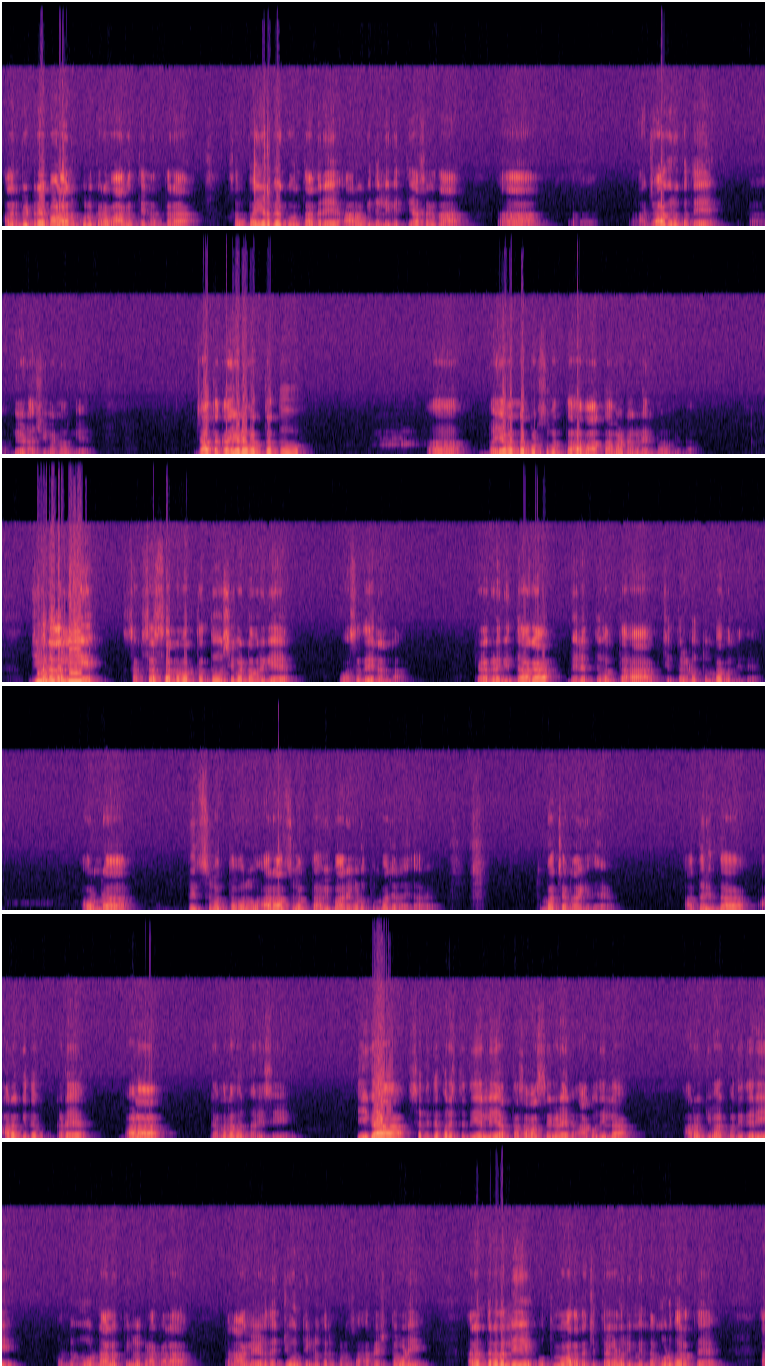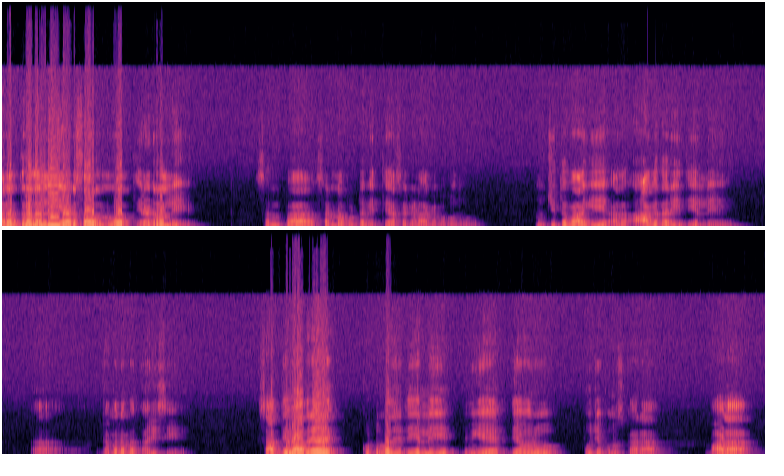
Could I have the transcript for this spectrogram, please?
ಅದನ್ನು ಬಿಟ್ಟರೆ ಭಾಳ ಅನುಕೂಲಕರವಾಗುತ್ತೆ ನಂತರ. ಸ್ವಲ್ಪ ಹೇಳಬೇಕು ಅಂತಂದರೆ ಆರೋಗ್ಯದಲ್ಲಿ ವ್ಯತ್ಯಾಸದ ಅಜಾಗರೂಕತೆ ಬೇಡ ಶಿವಣ್ಣವ್ರಿಗೆ ಜಾತಕ ಹೇಳುವಂಥದ್ದು ಭಯವನ್ನು ಪಡಿಸುವಂತಹ ವಾತಾವರಣಗಳೇನು ಬರೋದಿಲ್ಲ. ಜೀವನದಲ್ಲಿ ಸಕ್ಸಸ್ ಅನ್ನುವಂಥದ್ದು ಶಿವಣ್ಣವರಿಗೆ ಹೊಸದೇನಲ್ಲ. ಕೆಳಗಡೆ ಬಿದ್ದಾಗ ಮೇಲೆತ್ತುವಂತಹ ಚಿತ್ರಗಳು ತುಂಬ ಬಂದಿದೆ. ಅವ್ರನ್ನ ಪ್ರೀತಿಸುವಂಥವರು, ಹಾರಾಸುವಂತಹ ಅಭಿಮಾನಿಗಳು ತುಂಬ ಜನ ಇದ್ದಾರೆ. ತುಂಬ ಚೆನ್ನಾಗಿದೆ. ಆದ್ದರಿಂದ ಆರೋಗ್ಯದ ಕಡೆ ಬಹಳ ಗಮನವನ್ನು ಹರಿಸಿ. ಈಗ ಸದ್ಯದ ಪರಿಸ್ಥಿತಿಯಲ್ಲಿ ಅಂಥ ಸಮಸ್ಯೆಗಳೇನು ಆಗೋದಿಲ್ಲ. ಆರೋಗ್ಯವಾಗಿ ಬಂದಿದ್ದೀರಿ. ಒಂದು ಮೂರು ನಾಲ್ಕು ತಿಂಗಳುಗಳ ಕಾಲ ನಾನು ಆಗಲೇ ಹೇಳಿದೆ, ಜೂನ್ ತಿಂಗಳು ತನಕ ಸಹ ರೆಸ್ಟ್ ತಗೊಳ್ಳಿ. ಅನಂತರದಲ್ಲಿ ಉತ್ತಮವಾದಂಥ ಚಿತ್ರಗಳು ನಿಮ್ಮಿಂದ ಮೂಡಿ ಬರುತ್ತೆ. ಅನಂತರದಲ್ಲಿ ಎರಡು ಸಾವಿರದ ಮೂವತ್ತೆರಡರಲ್ಲಿ ಸ್ವಲ್ಪ ಸಣ್ಣ ಪುಟ್ಟ ವ್ಯತ್ಯಾಸಗಳಾಗಬಹುದು. ಮುಂಚಿತವಾಗಿ ಅದು ಆಗದ ರೀತಿಯಲ್ಲಿ ಗಮನ ಹರಿಸಿ. ಸಾಧ್ಯವಾದರೆ ಕುಟುಂಬದ ಜೊತೆಯಲ್ಲಿ ನಿಮಗೆ ದೇವರು ಪೂಜೆ ಪುನಸ್ಕಾರ ಬಹಳ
